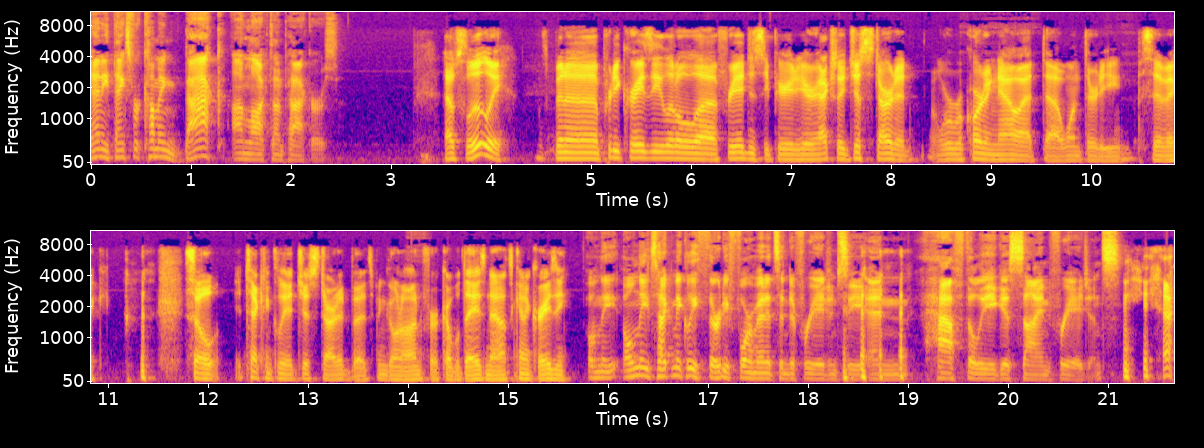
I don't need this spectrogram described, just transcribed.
Danny, thanks for coming back on Locked on Packers. Absolutely. It's been a pretty crazy little uh, free agency period here. Actually, just started. We're recording now at uh, 1:30 Pacific. so it, technically it just started, but it's been going on for a couple days now. It's kind of crazy. Only only technically 34 minutes into free agency, and half the league is signed free agents. yeah,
